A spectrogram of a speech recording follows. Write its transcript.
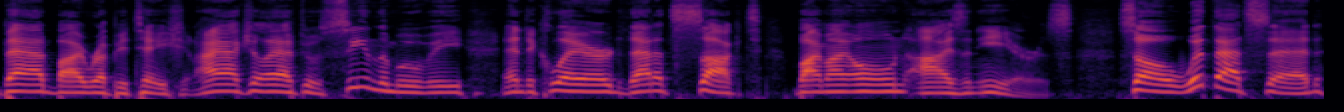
bad by reputation. I actually have to have seen the movie and declared that it sucked by my own eyes and ears. So, with that said,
